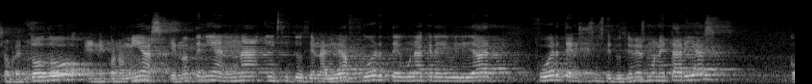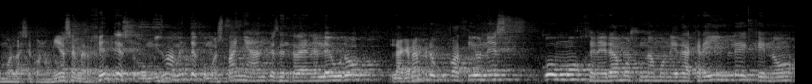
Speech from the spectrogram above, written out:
sobre todo en economías que no tenían una institucionalidad fuerte, una credibilidad fuerte en sus instituciones monetarias, como las economías emergentes o mismamente como España antes de entrar en el euro, la gran preocupación es cómo generamos una moneda creíble que no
